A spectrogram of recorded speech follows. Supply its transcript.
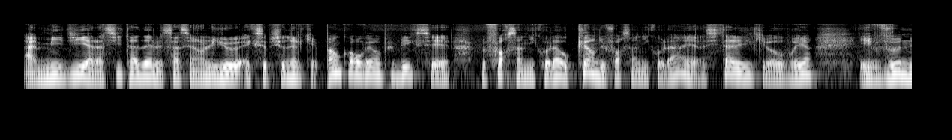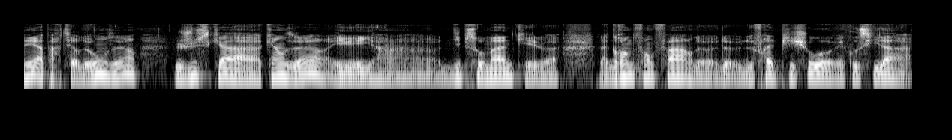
à midi à la Citadelle. Ça, c'est un lieu exceptionnel qui n'est pas encore ouvert au public. C'est le Fort Saint-Nicolas, au cœur du Fort Saint-Nicolas, et à la Citadelle qui va ouvrir. Et venez à partir de 11h jusqu'à 15h. Et il y a Dipsoman, qui est la grande fanfare de, Fred Pichot, avec aussi là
